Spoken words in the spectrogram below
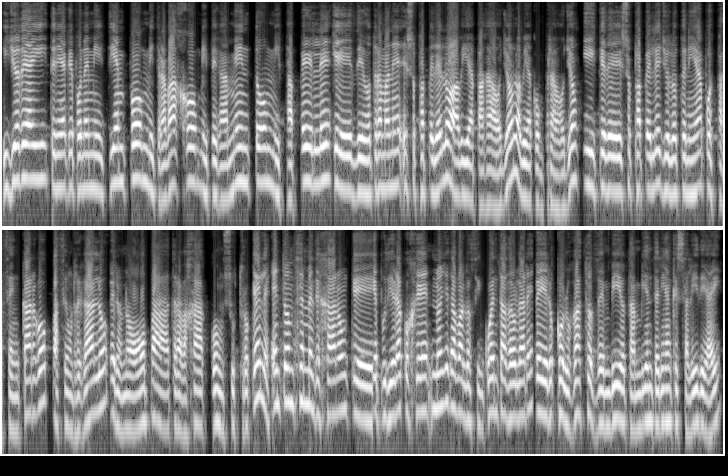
y yo de ahí tenía que poner mi tiempo, mi trabajo, mi pegamento, mis papeles, que de otra manera esos papeles los había pagado yo, los había comprado yo y que de esos papeles yo los tenía pues para hacer encargo, para hacer un regalo, pero no para trabajar con sus troqueles. Entonces me dejaron que, pudiera coger, no llegaban los 50 dólares, pero con los gastos de envío también tenían que salir de ahí.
